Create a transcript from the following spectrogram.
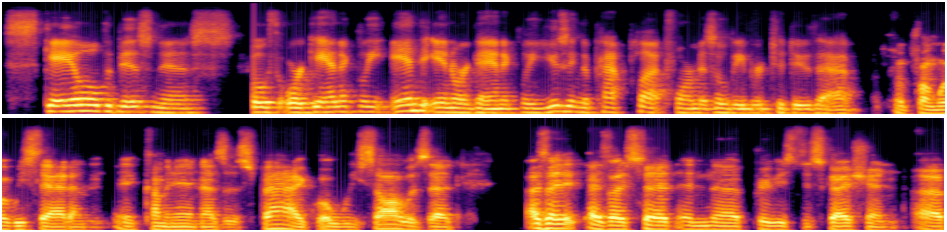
scale the business both organically and inorganically using the platform as a lever to do that. From what we said and coming in as a SPAC, what we saw was that as I as I said in the previous discussion, uh,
